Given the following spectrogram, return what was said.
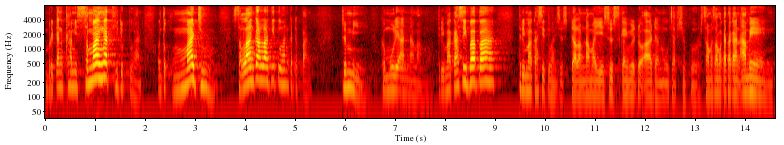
memberikan kami semangat hidup Tuhan untuk maju selangkah lagi Tuhan ke depan demi kemuliaan namamu. Terima kasih Bapa, terima kasih Tuhan Yesus. Dalam nama Yesus kami berdoa dan mengucap syukur. Sama-sama katakan amin.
